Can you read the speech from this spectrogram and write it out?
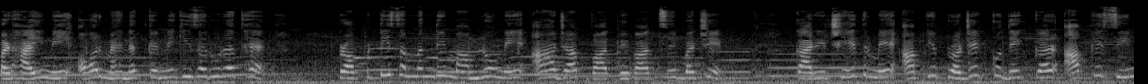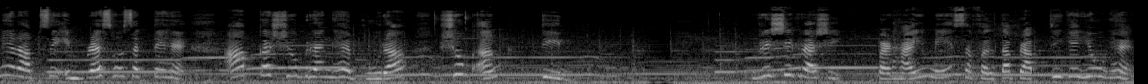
पढ़ाई में और मेहनत करने की ज़रूरत है। प्रॉपर्टी संबंधी मामलों में आज आप वाद विवाद से बचें। कार्य क्षेत्र में आपके प्रोजेक्ट को देखकर आपके सीनियर आपसे इम्प्रेस हो सकते हैं। आपका शुभ रंग है भूरा। शुभ अंक तीन। वृश्चिक राशि। पढ़ाई में सफलता प्राप्ति के योग है।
